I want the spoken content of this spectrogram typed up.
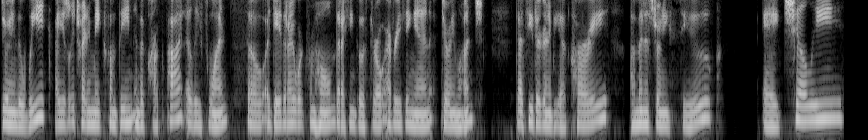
During the week, I usually try to make something in the crock pot at least once. So a day that I work from home that I can go throw everything in during lunch. That's either going to be a curry, a minestrone soup, a chili,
